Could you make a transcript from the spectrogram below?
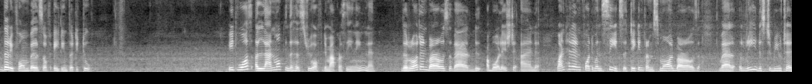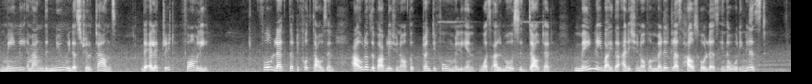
the Reform Bills of 1832. It was a landmark in the history of democracy in England. The rotten boroughs were abolished and 141 seats taken from small boroughs were redistributed mainly among the new industrial towns. The electorate, formerly 4,34,000 out of the population of 24 million, was almost doubted, mainly by the addition of middle class householders in the voting list.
